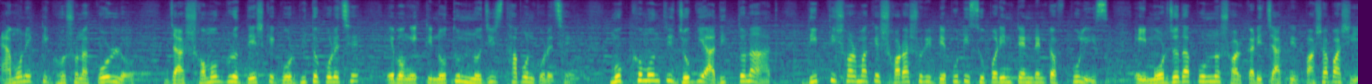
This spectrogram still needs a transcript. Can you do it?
এমন একটি ঘোষণা করল, যা সমগ্র দেশকে গর্বিত করেছে এবং একটি নতুন নজির স্থাপন করেছে। মুখ্যমন্ত্রী যোগী আদিত্যনাথ দীপ্তি শর্মাকে সরাসরি ডেপুটি সুপারিনটেন্ডেন্ট অফ পুলিশ এই মর্যাদাপূর্ণ সরকারি চাকরির পাশাপাশি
